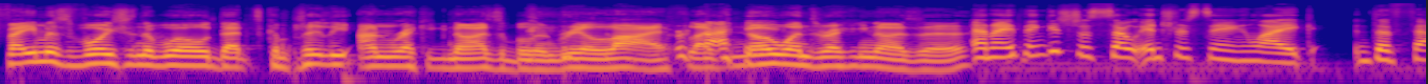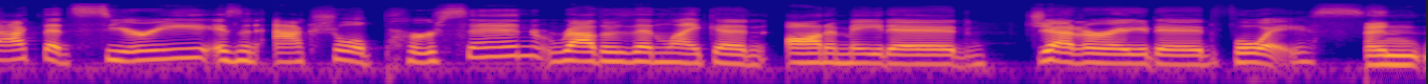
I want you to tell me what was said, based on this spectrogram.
famous voice in the world that's completely unrecognizable in real life. Like no one's recognized her. And I think it's just so interesting, like the fact that Siri is an actual person rather than like an automated, generated voice. And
